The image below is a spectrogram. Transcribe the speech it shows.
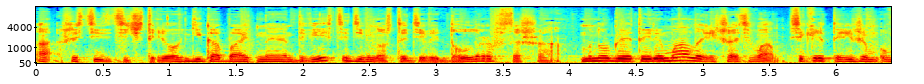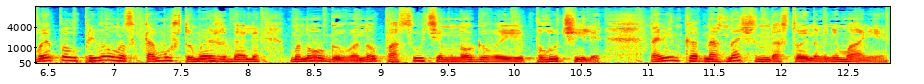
а 64-гигабайтная 299 долларов США. Много это или мало, решать вам. Секретный режим в Apple привел нас к тому, что мы ожидали многого, но по сути многого и получили. Новинка однозначно достойна внимания,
